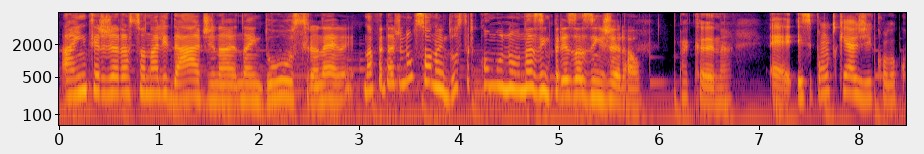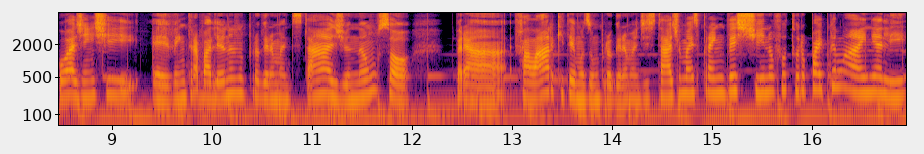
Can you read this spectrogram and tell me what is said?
a intergeracionalidade na, na indústria, né? Na verdade, não só na indústria, como no, nas empresas em geral. Bacana. É, esse ponto que a Gi colocou, a gente é, vem trabalhando no programa de estágio não só para falar que temos um programa de estágio, mas para investir no futuro pipeline ali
